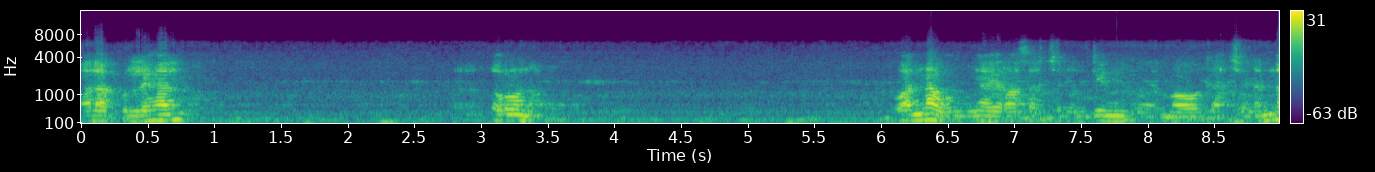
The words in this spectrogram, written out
አላኩል ጥሩ ነው ዋናው እኛ የራሳችንን ዲን ማወቃችን እና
